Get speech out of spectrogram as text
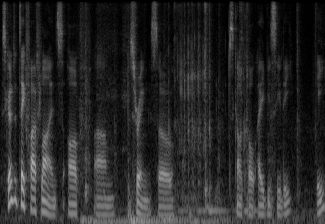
It's going to take five lines of um, string, so it's going to call A, B, C, D, E.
